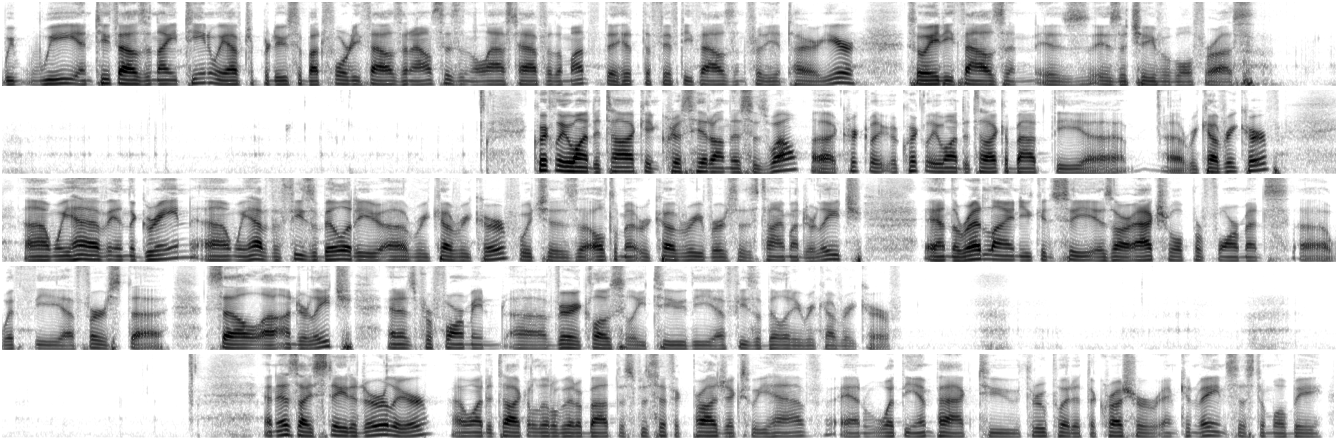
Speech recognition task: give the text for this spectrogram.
we, we in 2019 we have to produce about 40,000 ounces in the last half of the month to hit the 50,000 for the entire year. So 80,000 is is achievable for us. Quickly wanted to talk, and Chris hit on this as well. Uh, quickly, quickly wanted to talk about the uh, uh, recovery curve. Um, we have in the green, um, we have the feasibility uh, recovery curve, which is uh, ultimate recovery versus time under leach. And the red line you can see is our actual performance uh, with the uh, first uh, cell uh, under leach, and it's performing very closely to the feasibility recovery curve. And as I stated earlier, I want to talk a little bit about the specific projects we have and what the impact to throughput at the crusher and conveying system will be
